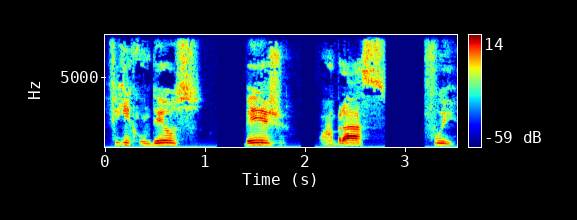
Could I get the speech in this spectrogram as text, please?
Fiquem com Deus. Beijo, um abraço. Fui.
